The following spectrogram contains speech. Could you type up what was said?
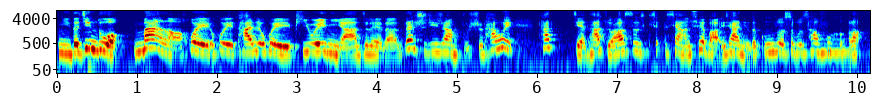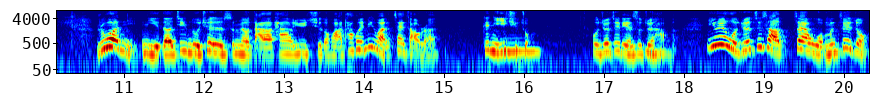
你的进度慢了，会会他就会 P U A 你啊之类的。但实际上不是，他会他检查主要是想想确保一下你的工作是不是超负荷了。如果你你的进度确实是没有达到他的预期的话，他会另外再找人跟你一起做。我觉得这点是最好的，因为我觉得至少在我们这种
